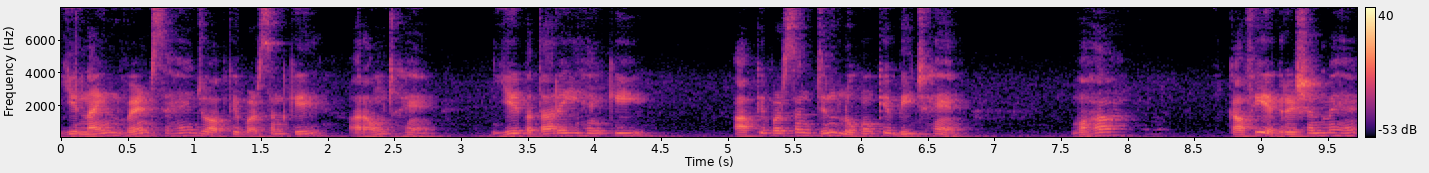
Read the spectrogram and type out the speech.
ये नाइन वेंट्स हैं जो आपके पर्सन के अराउंड हैं। ये बता रही हैं कि आपके पर्सन जिन लोगों के बीच हैं, वहाँ काफ़ी एग्रेशन में हैं,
